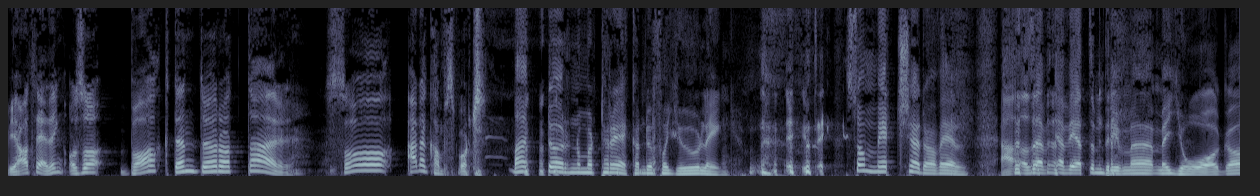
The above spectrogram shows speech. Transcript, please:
Vi har trening, og så bak den døra der, så er det kampsport. Bak dør nummer tre kan du få juling. Så matcher, da vel. Ja, altså, jeg, jeg vet de driver med, med yoga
